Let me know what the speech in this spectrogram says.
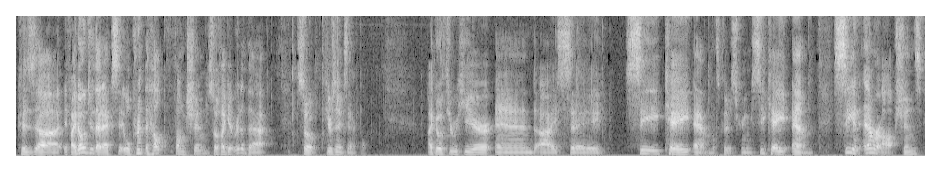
because uh, if I don't do that exit, it will print the help function. So if I get rid of that, so here's an example. I go through here and I say CKM. Let's clear the screen. CKM. C and M are options.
